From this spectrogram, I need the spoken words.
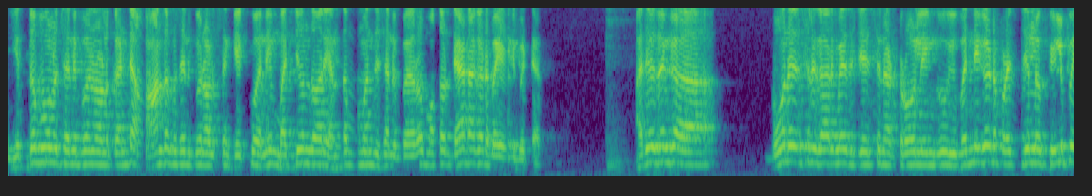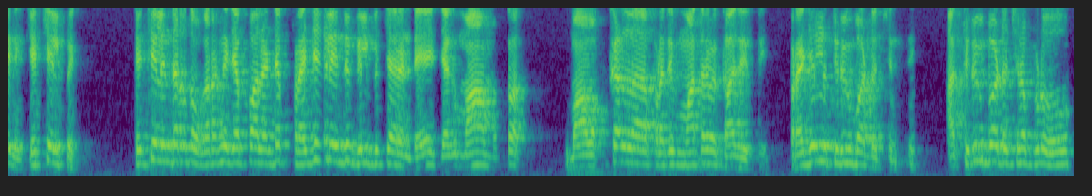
యుద్ధ భూములు చనిపోయిన వాళ్ళ కంటే ఆంధ్రప్రదేశ్ చనిపోయిన వాళ్ళ సంఖ్య ఎక్కువ అని మద్యం ద్వారా ఎంత మంది చనిపోయారో మొత్తం డేటా కూడా బయట పెట్టారు. అదేవిధంగా భువనేశ్వర్ గారి మీద చేసిన ట్రోలింగ్ ఇవన్నీ కూడా ప్రజల్లోకి వెళ్ళిపోయినాయి చర్చ వెళ్ళిపోయింది చర్చ వెళ్ళిన తర్వాత ఒక రకంగా చెప్పాలంటే ప్రజలు ఎందుకు గెలిపించారంటే జగ మా ఒక్క మా ఒక్కళ్ళ ప్రతి మాత్రమే కాదు ఇది. ప్రజల్లో తిరుగుబాటు వచ్చింది. ఆ తిరుగుబాటు వచ్చినప్పుడు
